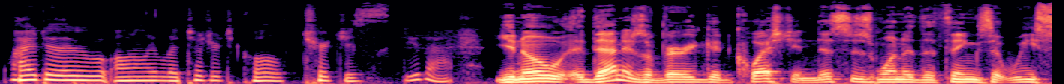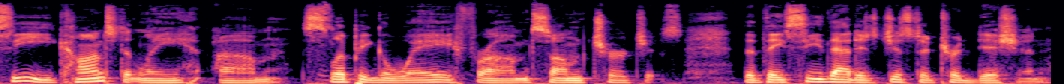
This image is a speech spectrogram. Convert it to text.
Why do only liturgical churches do that? You know, that is a very good question. This is one of the things that we see constantly um, slipping away from some churches, that they see that as just a tradition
